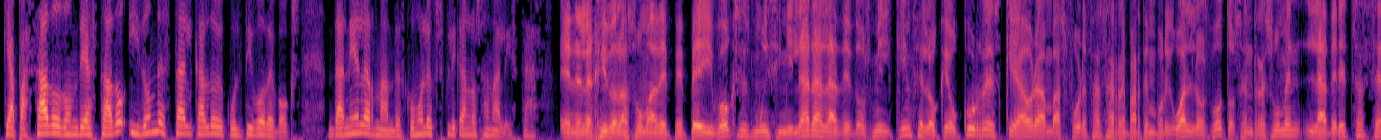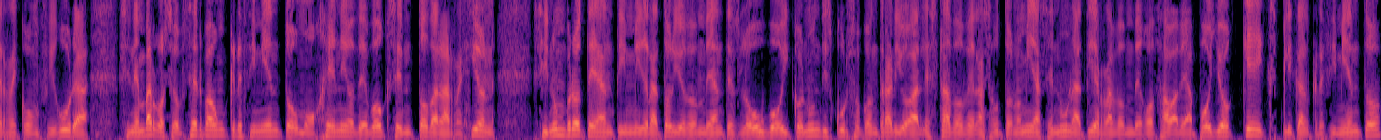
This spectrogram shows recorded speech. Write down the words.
qué ha pasado, dónde ha estado y dónde está el caldo de cultivo de Vox. Daniel Hernández, ¿cómo lo explican los analistas? En elegido la suma de PP y Vox es muy similar a la de 2015. Lo que ocurre es que ahora ambas fuerzas se reparten por igual los votos. En resumen, la derecha se reconfigura. Sin embargo, se observa un crecimiento homogéneo de Vox en toda la región. Sin un brote antiinmigratorio donde antes lo hubo y con un discurso contrario al Estado de las autonomías en una tierra donde gozaba de apoyo, ¿qué explica el crecimiento?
